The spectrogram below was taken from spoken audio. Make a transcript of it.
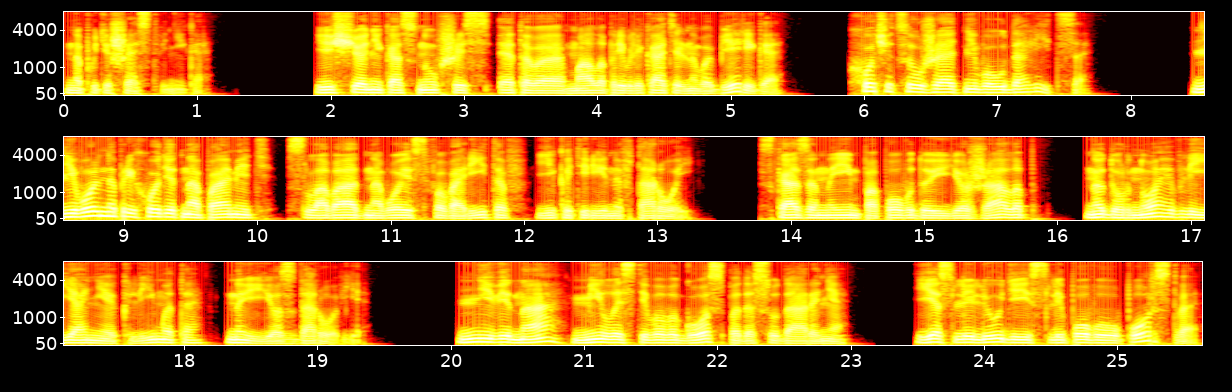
на путешественника. Еще не коснувшись этого малопривлекательного берега, хочется уже от него удалиться. Невольно приходят на память слова одного из фаворитов Екатерины II, сказанные им по поводу ее жалоб на дурное влияние климата на ее здоровье. «Не вина милостивого Господа, сударыня, если люди из слепого упорства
